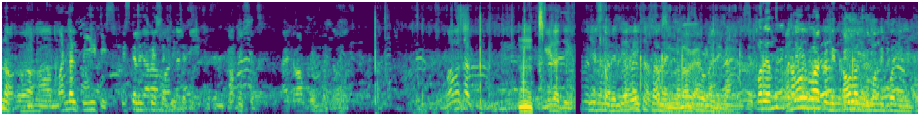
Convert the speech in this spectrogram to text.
no. Uh, uh, Mandal PETs, physical education teachers, officials. I dropped it. మరి ఎందుకు కలవరు అక్కడ నీకు కావాలంటే మళ్ళీ ఇబ్బంది నీకు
